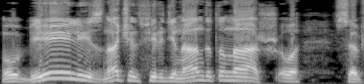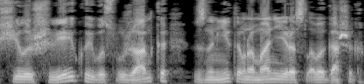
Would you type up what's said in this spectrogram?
«Убили, значит, Фердинанда-то нашего», — сообщила Швейку его служанка в знаменитом романе Ярослава Гашека.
